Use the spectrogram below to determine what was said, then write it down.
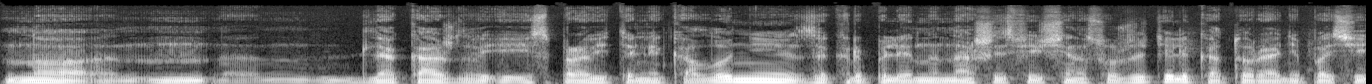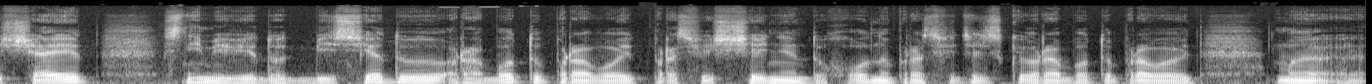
но для каждой исправительной колонии закреплены наши священнослужители, которые они посещают, с ними ведут беседу, работу проводят, просвещение просвещение, духовно-просветительскую работу проводит. Мы э,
